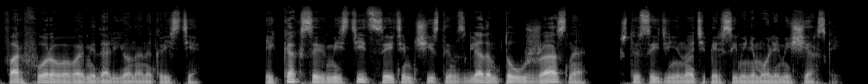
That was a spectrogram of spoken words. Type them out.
фарфорового медальона на кресте? И как совместить с этим чистым взглядом то ужасное, что соединено теперь с именем Оли Мещерской?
